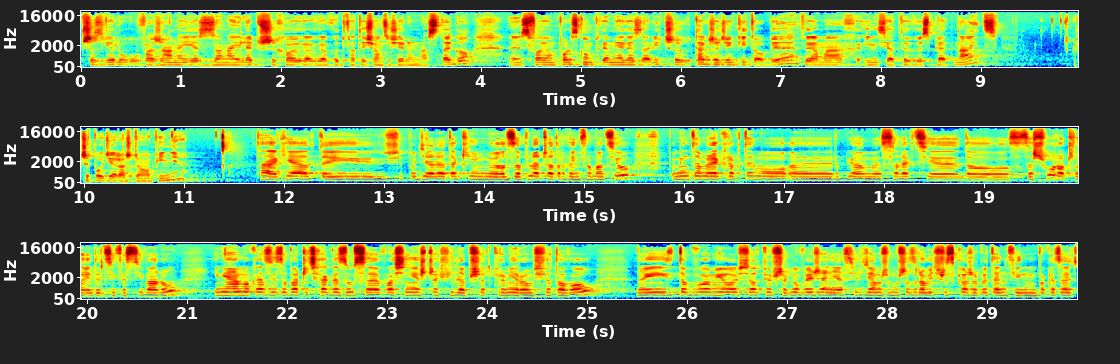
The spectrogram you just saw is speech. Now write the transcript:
przez wielu uważany jest za najlepszy horror roku 2017. Y, Swoją polską premierę zaliczył także dzięki Tobie w ramach inicjatywy Splat Nights. Czy podzielasz tę opinię? Tak, ja tutaj się podzielę takim od zaplecza trochę informacją. Pamiętam, jak rok temu e, robiłam selekcję do zeszłorocznej edycji festiwalu i miałam okazję zobaczyć Hagazusę właśnie jeszcze chwilę przed premierą światową. No i to była miłość od pierwszego wejrzenia. Stwierdziłam, że muszę zrobić wszystko, żeby ten film pokazać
